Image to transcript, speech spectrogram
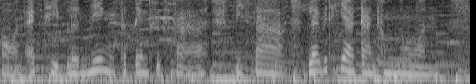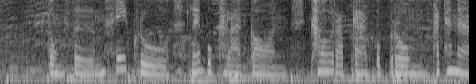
สอน Active Learning STEM ศึกษา PISA และวิทยาการคำนวณ ส่งเสริมให้ครูและบุคลากร เข้ารับการอบรม พัฒนา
